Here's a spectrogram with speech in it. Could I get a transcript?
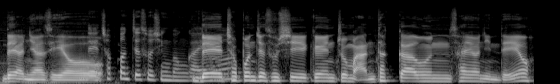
네, 안녕하세요. 네, 첫 번째 소식 뭔가요? 네, 첫 번째 소식은 좀 안타까운 사연인데요.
